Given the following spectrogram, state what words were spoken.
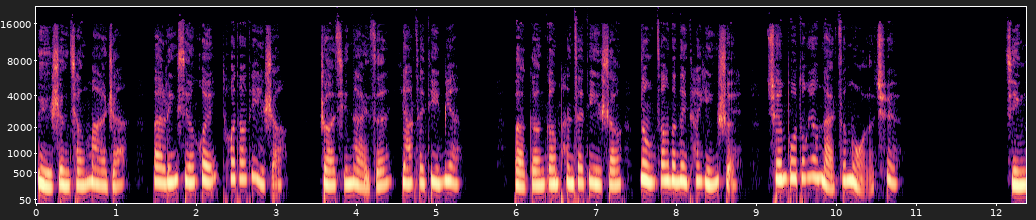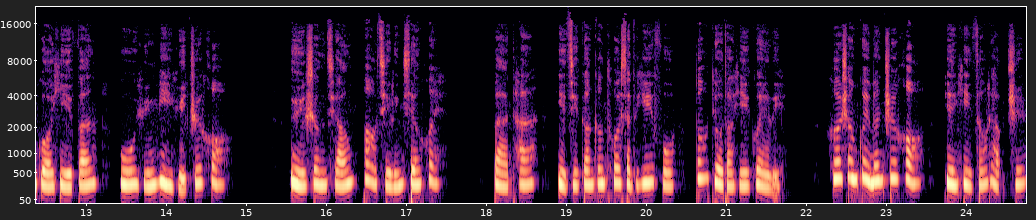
吕胜强骂着。把林贤惠拖到地上，抓起奶子压在地面，把刚刚喷在地上弄脏的那滩银水全部都用奶子抹了去。经过一番乌云密语之后，吕胜强抱起林贤惠，把她以及刚刚脱下的衣服都丢到衣柜里，合上柜门之后便一走了之。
